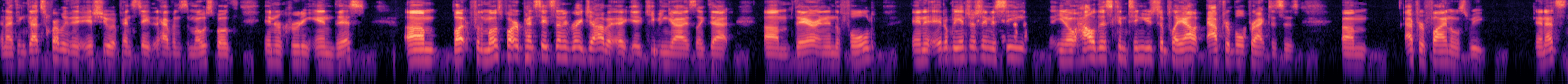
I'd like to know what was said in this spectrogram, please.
And I think that's probably the issue at Penn State that happens the most, both in recruiting and this. Um, but for the most part, Penn State's done a great job at, at keeping guys like that um, there and in the fold. And it, it'll be interesting to see, you know, how this continues to play out after bowl practices, um, after finals week and that's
